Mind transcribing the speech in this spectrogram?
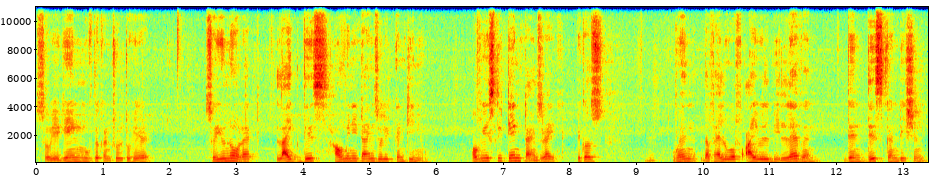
So we again move the control to here. So you know that like this how many times will it continue? Obviously 10 times right? Because when the value of i will be 11 then this condition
